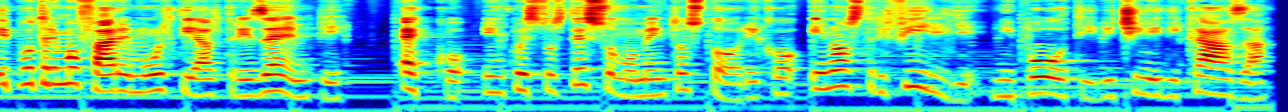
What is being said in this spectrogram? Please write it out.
E potremmo fare molti altri esempi. Ecco, in questo stesso momento storico, i nostri figli, nipoti, vicini di casa,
